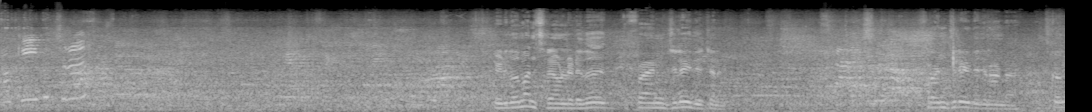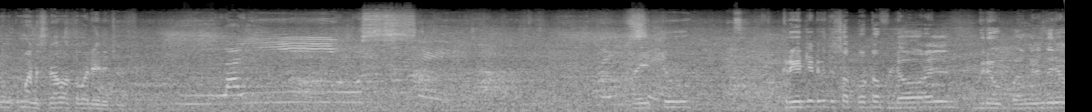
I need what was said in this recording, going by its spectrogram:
നോക്കി ഈ പിക്ചർ എഴുതാൻ മനസ്സിലാവും ഇത് ഫ്രഞ്ചിൽ എഴുതി വെച്ചാണ് ഫ്രഞ്ചിൽ എഴുതി വെച്ചാണ് ഒക്കെ നമുക്ക് മനസ്സിലാവാത്ത പോലെ എഴുതി വെച്ചാണ് I two created with support of L'Oreal group അങ്ങനെ എന്തൊരു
